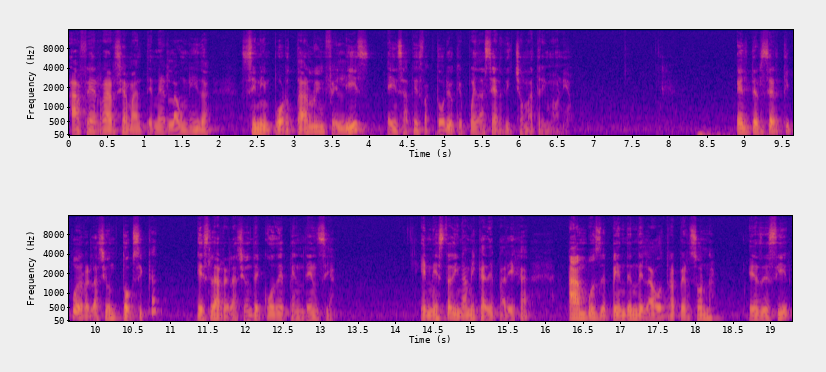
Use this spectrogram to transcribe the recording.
aferrarse a mantenerla unida, sin importar lo infeliz e insatisfactorio que pueda ser dicho matrimonio. El tercer tipo de relación tóxica es la relación de codependencia. En esta dinámica de pareja, ambos dependen de la otra persona es decir,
